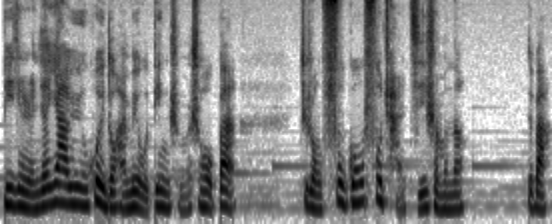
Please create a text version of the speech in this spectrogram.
毕竟人家亚运会都还没有定什么时候办，这种复工复产急什么呢？对吧？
